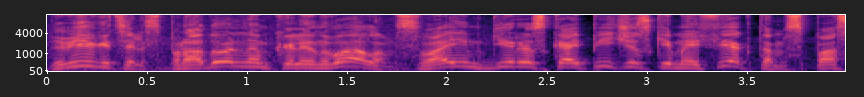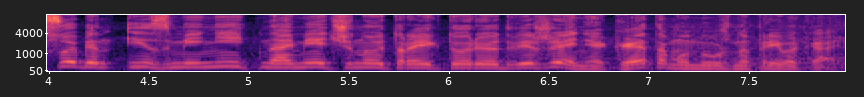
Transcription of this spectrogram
Двигатель с продольным коленвалом своим гироскопическим эффектом способен изменить намеченную траекторию движения, к этому нужно привыкать.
